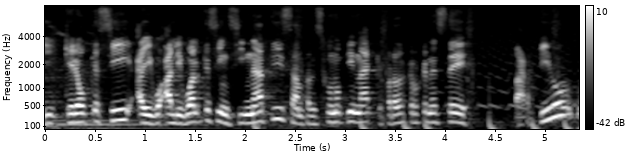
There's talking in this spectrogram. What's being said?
Y creo que sí, al igual, al igual que Cincinnati, San Francisco no tiene nada que perder, creo que en este partido.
